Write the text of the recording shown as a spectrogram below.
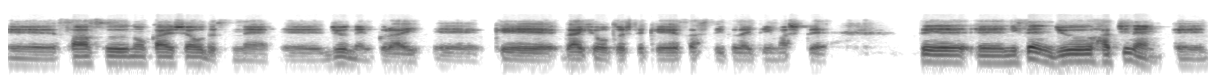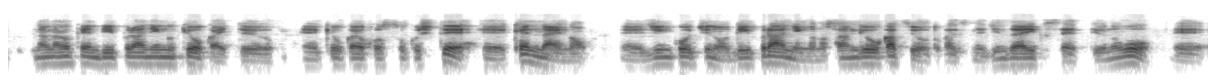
えー、SARS の会社をですね、えー、10年くらい、えー、経営、代表として経営させていただいていまして、で、えー、2018年、えー、長野県ディープラーニング協会という、えー、協会を発足して、えー、県内の、人工知能、ディープラーニングの産業活用とかですね、人材育成っていうのを、え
